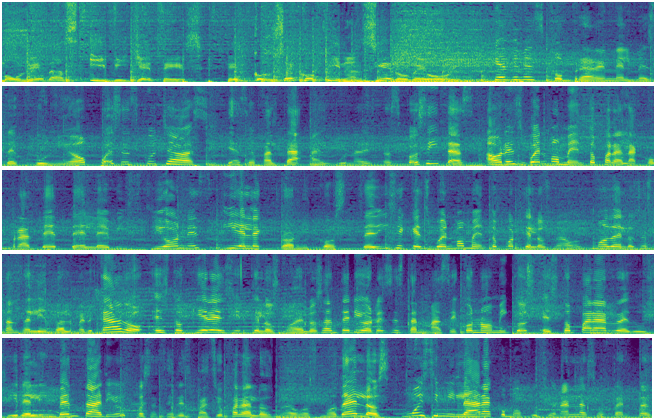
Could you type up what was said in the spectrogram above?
monedas y billetes. El consejo financiero de hoy. ¿Qué debes comprar en el mes de junio? Pues escucha si te hace falta alguna de estas cositas. Ahora es buen momento para la compra de televisiones y electrónicos. Se dice que es buen momento porque los nuevos modelos están saliendo al mercado. Esto quiere decir que los modelos anteriores están más económicos. Esto para reducir el inventario y pues hacer espacio para los nuevos modelos. Muy similar a cómo funcionan las ofertas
